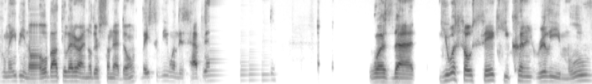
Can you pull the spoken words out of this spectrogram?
who maybe know about the letter, I know there's some that don't. Basically, when this happened, was that he was so sick he couldn't really move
